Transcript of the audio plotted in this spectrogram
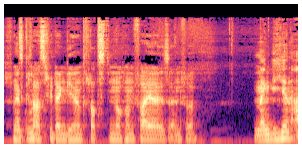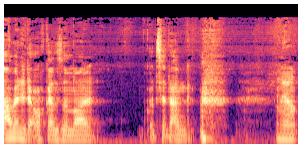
Ich find's krass, wie dein Gehirn trotzdem noch on fire ist einfach. Mein Gehirn arbeitet ja auch ganz normal. Gott sei Dank. Ja.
